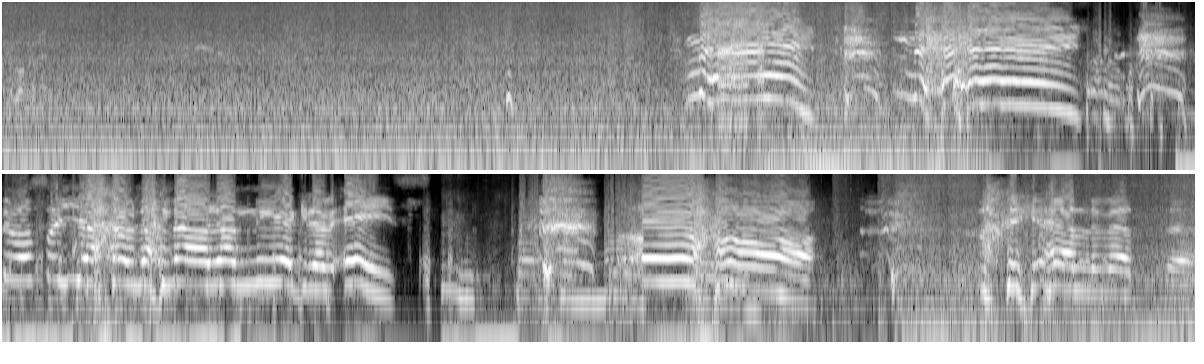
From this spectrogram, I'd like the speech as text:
Tillbaka nu. Nej! Nej! Det var så jävla nära Negrev Ace! Åh! Vad i helvete?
